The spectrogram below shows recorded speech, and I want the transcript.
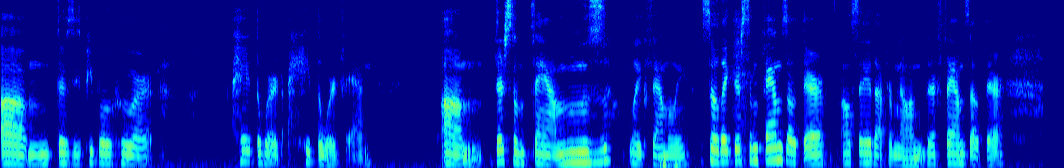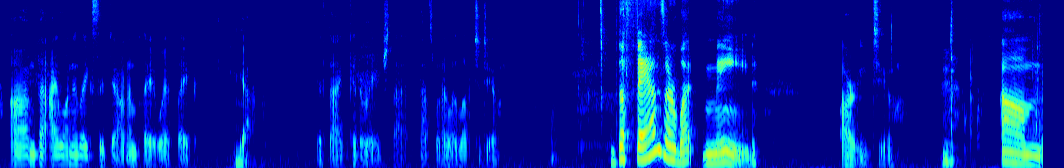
um there's these people who are I hate the word I hate the word fan. Um there's some fams like family. So like there's some fams out there. I'll say that from now on. There are fams out there um that I want to like sit down and play it with like mm. yeah. If I could arrange that, that's what I would love to do. The fans are what made RE2. Um,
